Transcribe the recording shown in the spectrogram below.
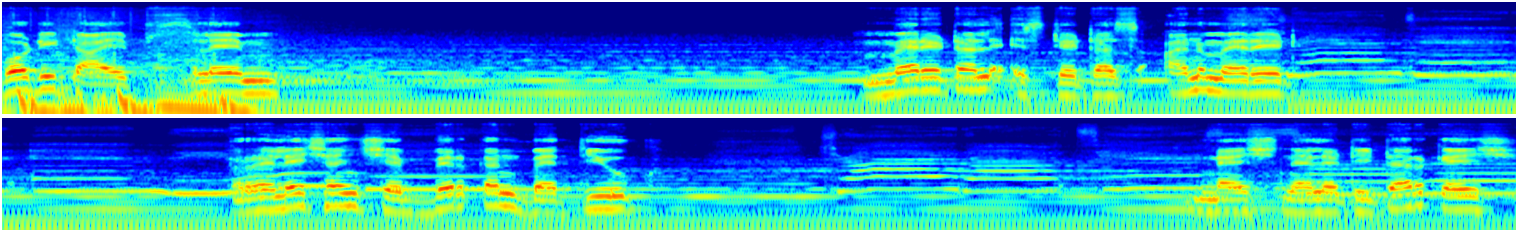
body type slim, marital status unmarried, relationship Birkan Betyuk nationality Turkish.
